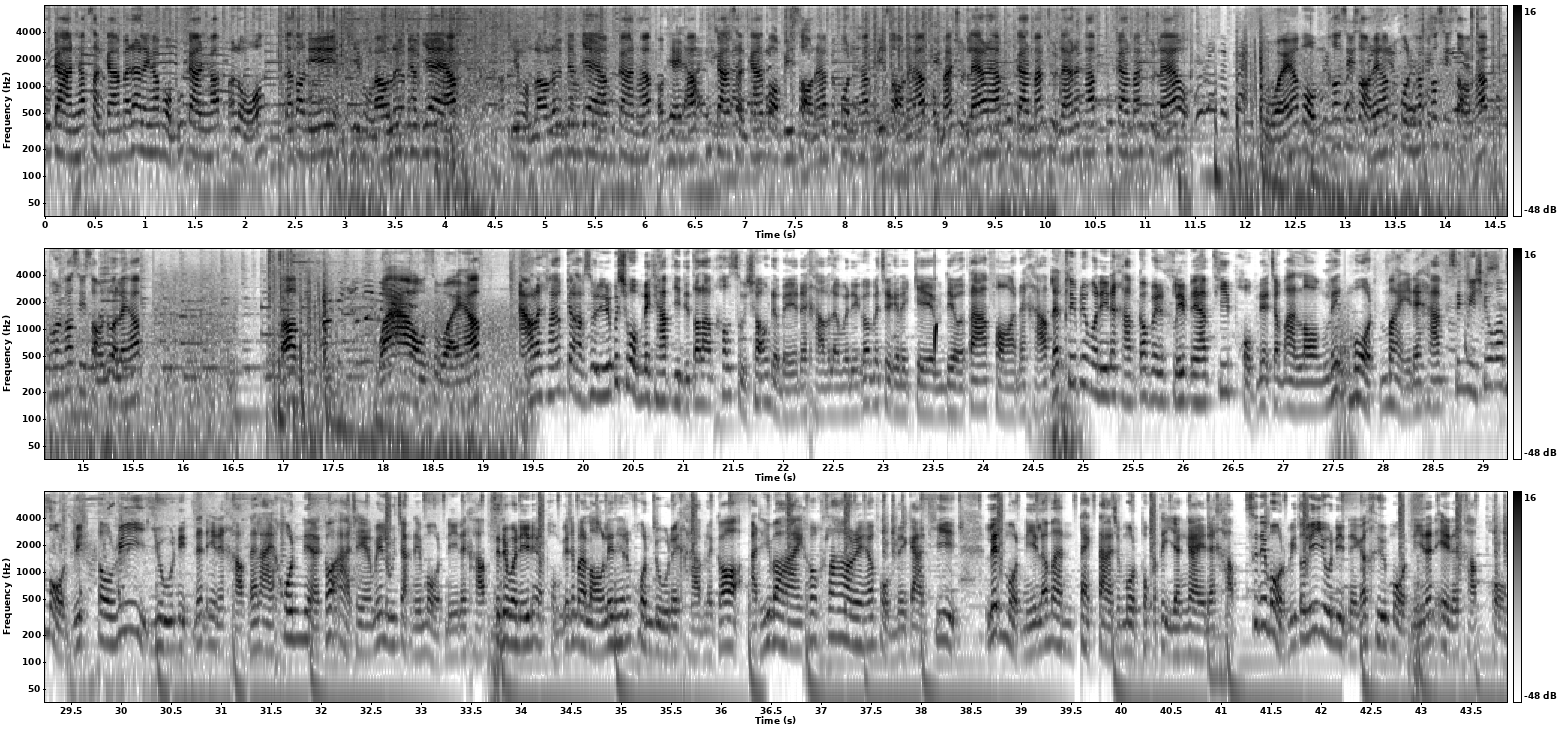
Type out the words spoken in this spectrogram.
ผู้การครับสั่งการมาได้เลยครับผมผู้การครับอะโหลแล้วตอนนี้ทีมของเราเริ่มย่ำแย่ครับทีมของเราเริ่มย่ำแย่ครับผู้การครับโอเคครับผู้การสั่งการบอก B2 นะครับทุกคนครับ B2 นะครับผมมาร์กจุดแล้วนะครับผู้การมาร์กจุดแล้วนะครับผู้การมาร์กจุดแล้วสวยครับผมเข้า C2 เลยครับทุกคนครับเข้า C2 ครับทุกคนเข้า C2 ด่วนเลยครับปั๊บว้าวสวยครับ เอาละครับกลับสวัสดีท่านผู้ชมนะครับยินดีต้อนรับเข้าสู่ช่อง The Base นะครับแล้ววันนี้ก็มาเจอกันในเกม Delta Force นะครับและคลิปในวันนี้นะครับก็เป็นคลิปนะครับที่ผมเนี่ยจะมาลองเล่นโหมดใหม่นะครับซึ่งมีชื่อว่าโหมด Victory Unit นั่นเองนะครับหลายๆคนเนี่ยก็อาจจะยังไม่รู้จักในโหมดนี้นะครับซึ่งในวันนี้เนี่ยผมก็จะมาลองเล่นให้ทุกคนดูนะครับแล้วก็อธิบายคร่าวๆเลยครับผมในการที่เล่นโหมดนี้แล้วมันแตกต่างจากโหมดปกติยังไงนะครับซึ่งในโหมด Victory Unit เนี่ยก็คือโหมดนี้นั่นเองนะครับผม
